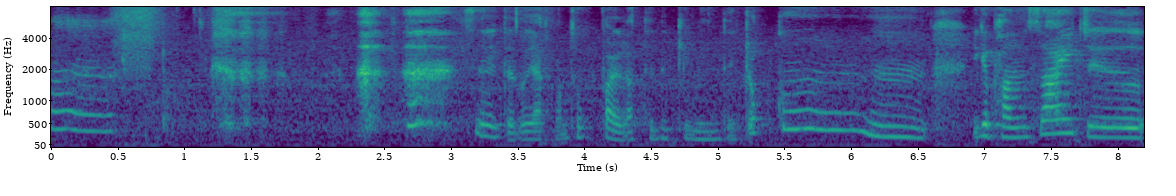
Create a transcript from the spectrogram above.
아. 신을 때도 약간 족발 같은 느낌인데 조금은 이게 반 사이즈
